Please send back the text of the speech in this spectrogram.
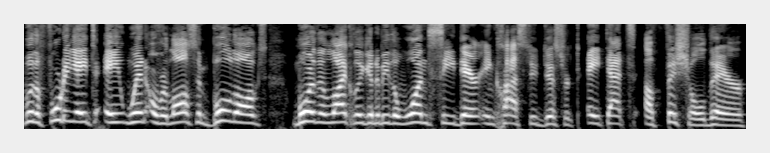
with a 48 to 8 win over Lawson Bulldogs. More than likely going to be the one seed there in Class 2 District 8. That's official there.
